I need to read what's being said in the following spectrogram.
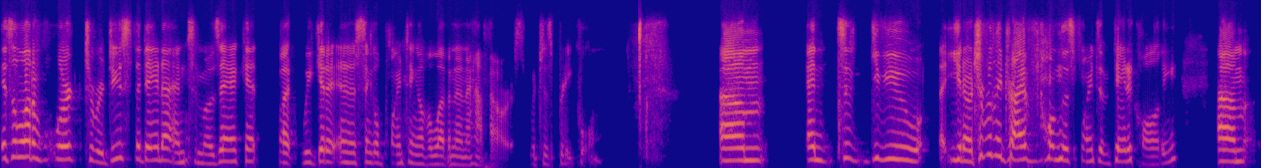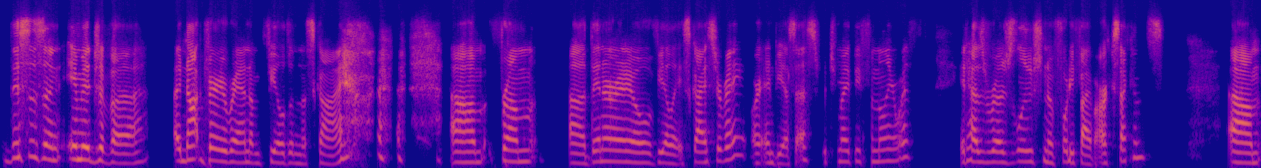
It's a lot of work to reduce the data and to mosaic it, but we get it in a single pointing of 11 and a half hours, which is pretty cool. Um, and to give you, you know, to really drive home this point of data quality, um, this is an image of a, a, not very random field in the sky um, from uh, the NRAO VLA Sky Survey, or NVSS, which you might be familiar with. It has a resolution of 45 arc seconds. Um,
